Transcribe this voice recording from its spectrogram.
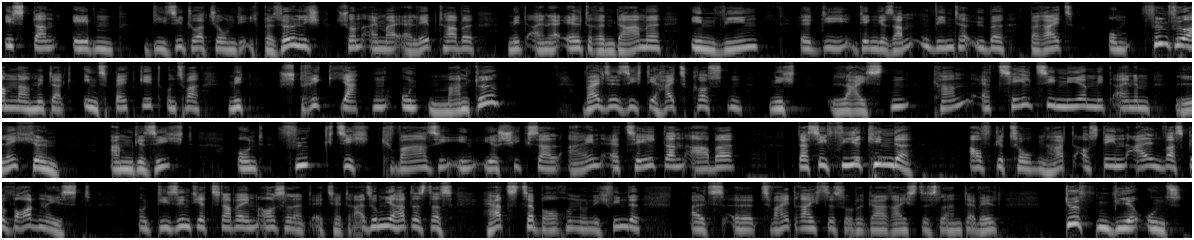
ist dann eben die Situation, die ich persönlich schon einmal erlebt habe mit einer älteren Dame in Wien, äh, die den gesamten Winter über bereits um 5 Uhr am Nachmittag ins Bett geht und zwar mit Strickjacken und Mantel, weil sie sich die Heizkosten nicht leisten kann, erzählt sie mir mit einem Lächeln am Gesicht und fügt sich quasi in ihr Schicksal ein, erzählt dann aber, dass sie vier Kinder aufgezogen hat, aus denen allen was geworden ist. Und die sind jetzt dabei im Ausland etc. Also mir hat es das Herz zerbrochen und ich finde, als äh, zweitreichstes oder gar reichstes Land der Welt dürfen wir uns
